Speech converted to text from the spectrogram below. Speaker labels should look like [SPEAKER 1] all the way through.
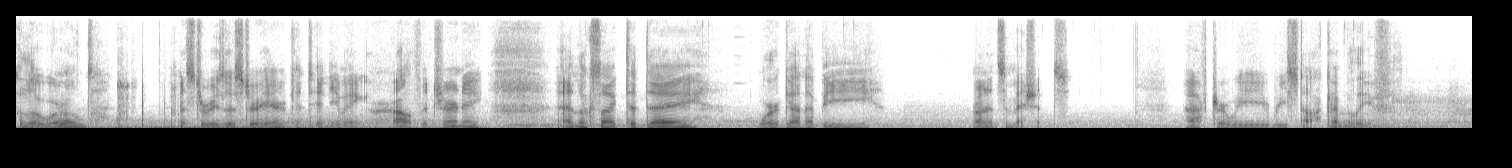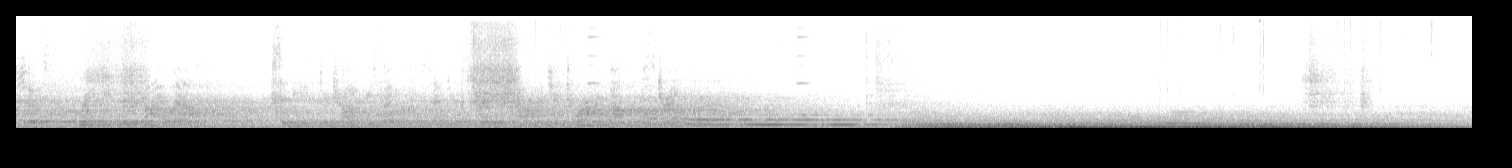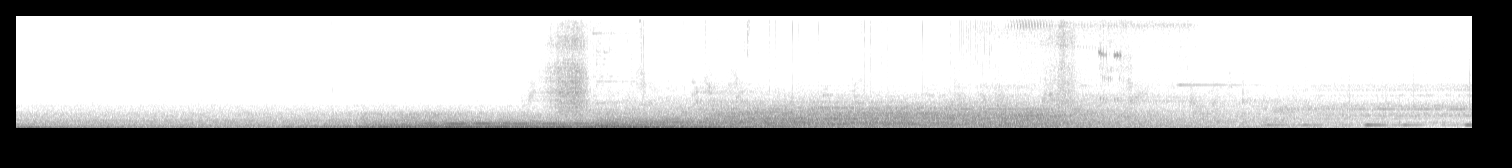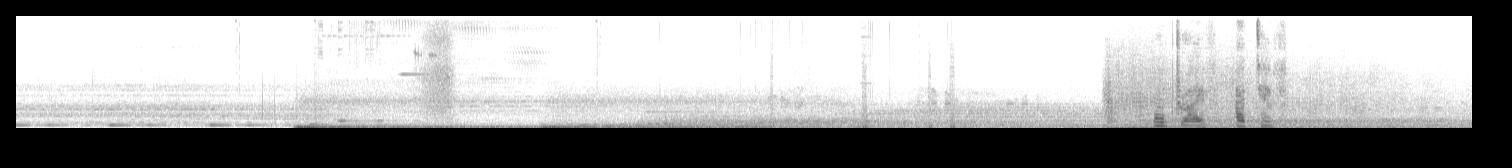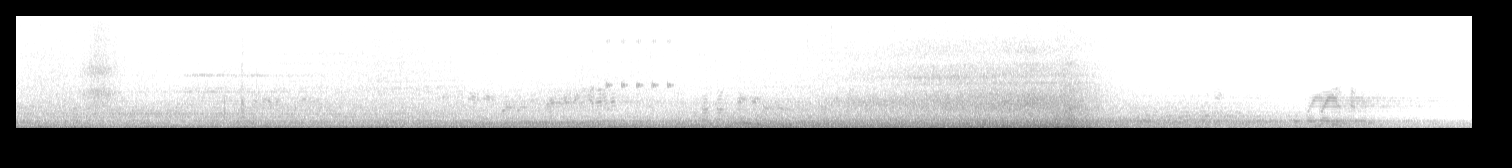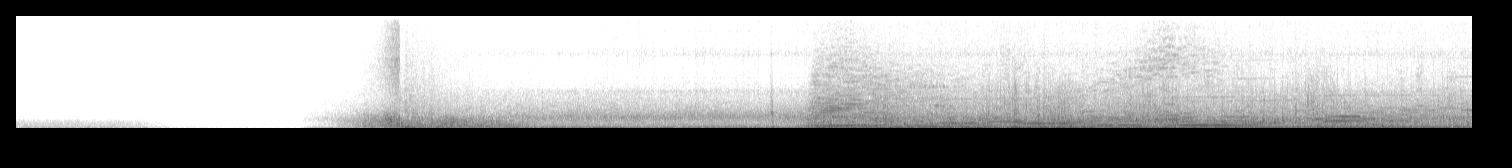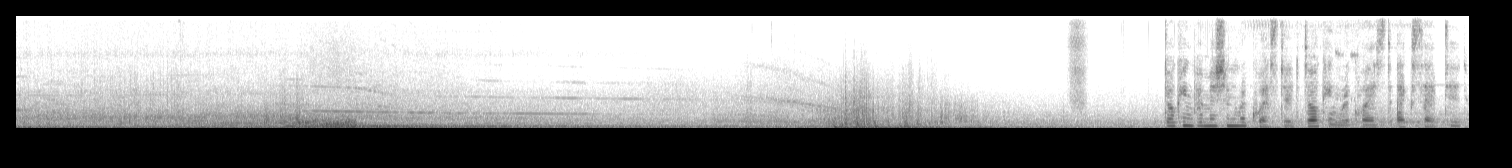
[SPEAKER 1] Hello world, Mr. Resistor here, continuing our alpha journey. And looks like today we're gonna be running some missions. After we restock, I believe.
[SPEAKER 2] Warp drive active. Docking permission requested. Docking request accepted.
